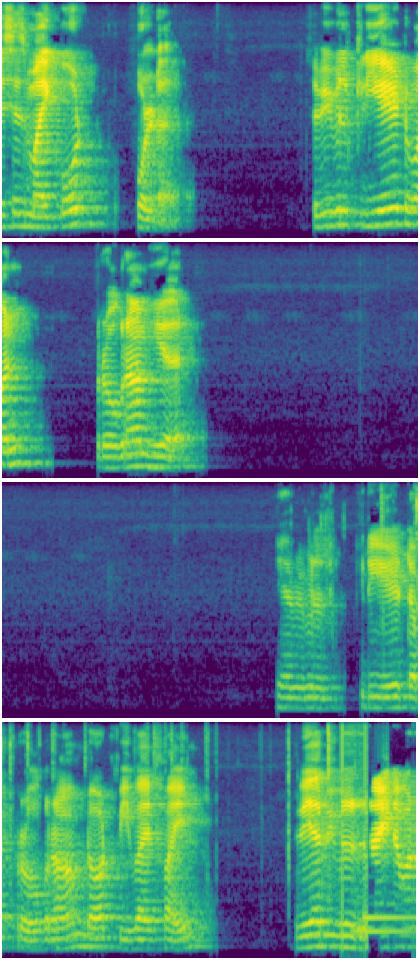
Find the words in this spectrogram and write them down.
this is my code folder. So we will create one program here. Here we will create a program.py file where we will write our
